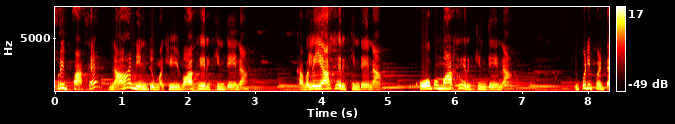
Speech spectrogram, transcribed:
குறிப்பாக நான் இன்று மகிழ்வாக இருக்கின்றேனா? கவலையாக இருக்கின்றேனா? கோபமாக இருக்கின்றேனா? இப்படிப்பட்ட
